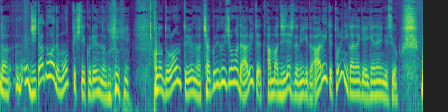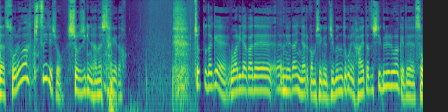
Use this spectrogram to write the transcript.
だ自宅まで持ってきてくれるのに このドローンというのは着陸場まで歩いて、あ、まあ、自転車でもいいけど、歩いて取りに行かなきゃいけないんですよ。だからそれはきついでしょ。正直な話だけど。ちょっとだけ割高で値段になるかもしれないけど、自分のところに配達してくれるわけで、そ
